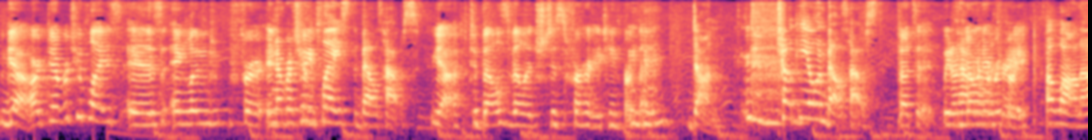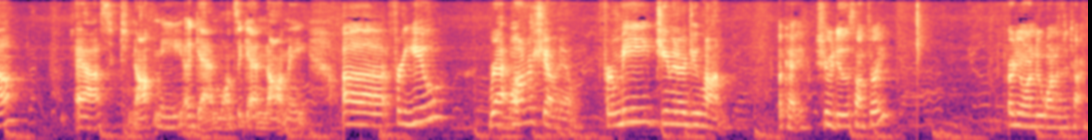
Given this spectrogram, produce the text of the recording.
Yeah, our number two place is England for Number three place, the Belle's house. Yeah, to Belle's Village just for her 18th birthday. Done. Tokyo and Belle's house. That's it. We don't have no a number, three. Alana asked, not me, again, once again, not me. Uh, for you, Rap Mon or Shownu. For me, Jimin or Juhan. Okay, should we do this on three? Or do you want to do one at a time?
